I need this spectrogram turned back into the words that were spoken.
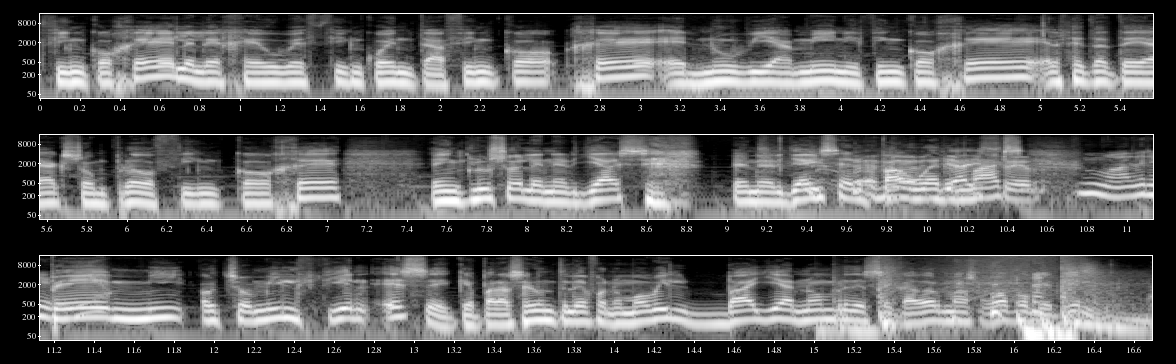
5G, el LG V50 5G, el Nubia Mini 5G, el ZTE Axon Pro 5G e incluso el Energizer, Energizer Power Max Madre mía. P8100S, que para ser un teléfono móvil, vaya nombre de secador más guapo que tiene.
